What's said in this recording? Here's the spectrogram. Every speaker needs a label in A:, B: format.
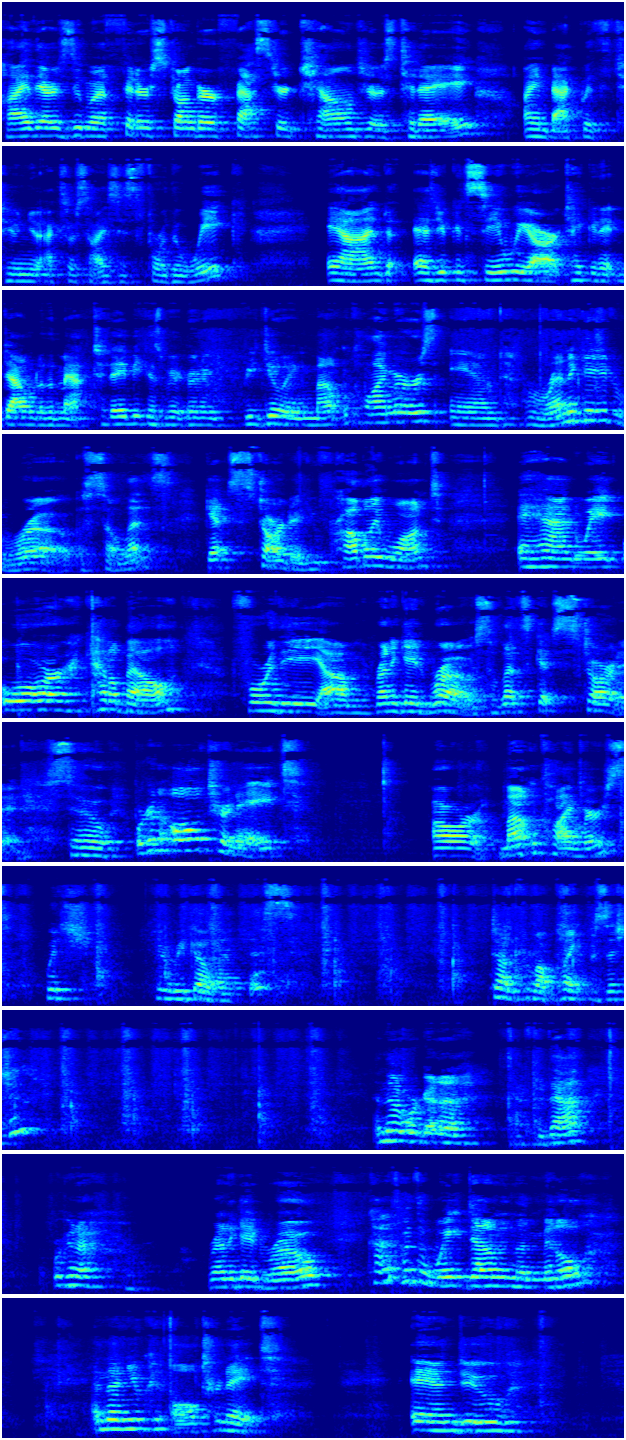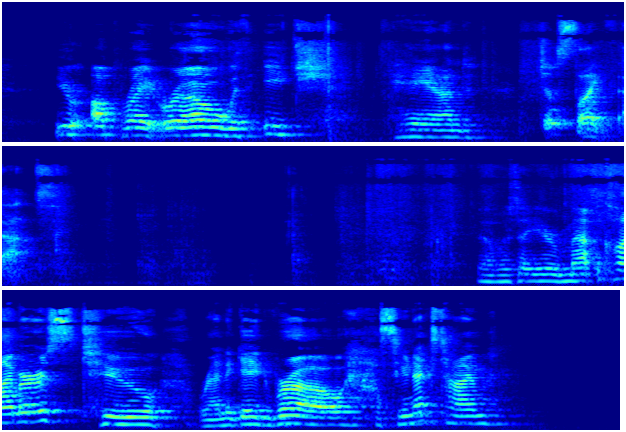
A: Hi there, ZOOMA Fitter, Stronger, Faster Challengers. Today, I'm back with two new exercises for the week. And as you can see, we are taking it down to the mat today because we're going to be doing mountain climbers and renegade rows. So let's get started. You probably want a hand weight or kettlebell for the um, renegade rows. So let's get started. So we're going to alternate our mountain climbers, which here we go like this. Done from a plank position. And then we're gonna, after that, we're gonna renegade row, kind of put the weight down in the middle, and then you can alternate and do your upright row with each hand, just like that. Those are your mountain climbers to Renegade Row. I'll see you next time.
